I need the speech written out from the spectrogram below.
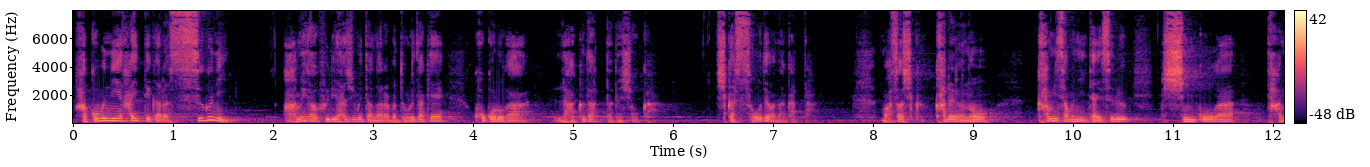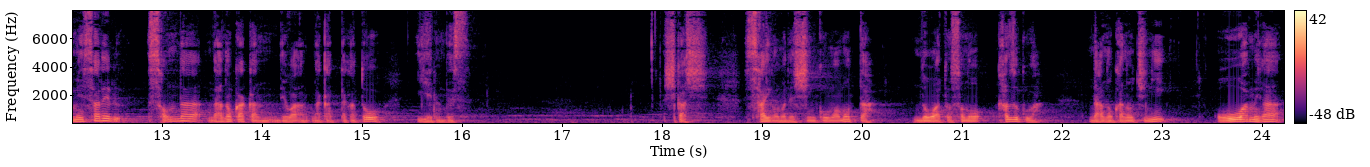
箱舟に入ってからすぐに雨が降り始めたならばどれだけ心が楽だったでしょうか。しかしそうではなかった。まさしく彼らの神様に対する信仰が試されるそんな7日間ではなかったかと言えるんです。しかし最後まで信仰を守ったノアとその家族は7日のうちに大雨が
